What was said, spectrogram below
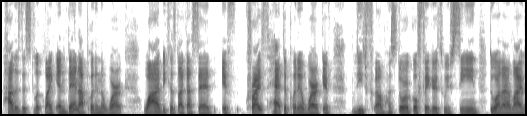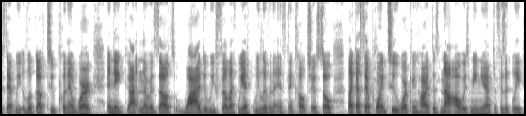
How does this look like? And then I put in the work. Why? Because like I said, if Christ had to put in work, if these um, historical figures we've seen throughout our lives that we look up to put in work and they gotten the results why do we feel like we have we live in an instant culture? So like i said point two working hard does not always mean you have to physically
